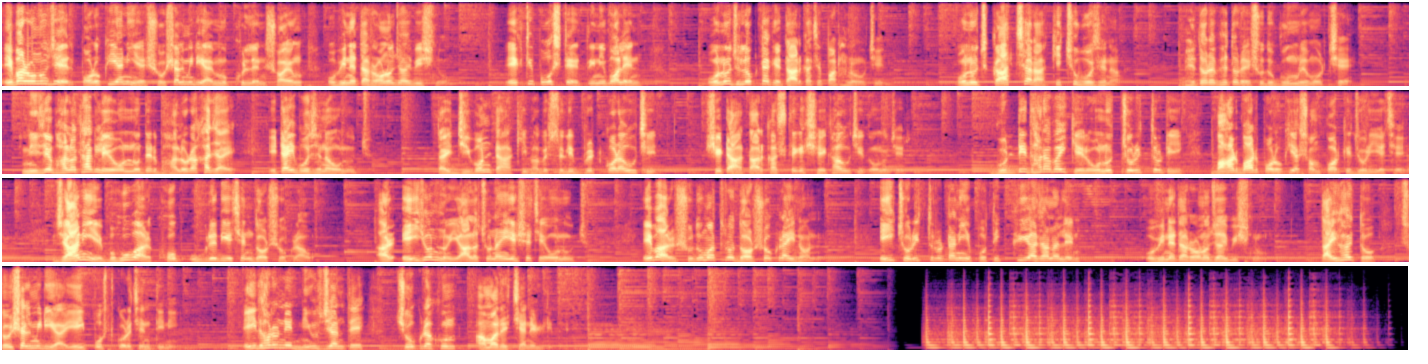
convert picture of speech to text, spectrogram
এবার অনুজের পরকীয়া নিয়ে সোশ্যাল মিডিয়ায় মুখ খুললেন স্বয়ং অভিনেতা রণজয় বিষ্ণু। একটি পোস্টে তিনি বলেন, অনুজ লোকটাকে তার কাছে পাঠানো উচিত। অনুজ কাজ ছাড়া কিচ্ছু বোঝে না। ভেতরে ভেতরে শুধু গুমড়ে মরছে। নিজে ভালো থাকলে অন্যদের ভালো রাখা যায়, এটাই বোঝে না অনুজ। তাই জীবনটা কীভাবে সেলিব্রেট করা উচিত, সেটা তার কাছ থেকে শেখা উচিত অনুজের। গুড্ডি ধারাবাহিকের অনুজ চরিত্রটি বারবার পরকীয়া সম্পর্কে জড়িয়েছে। যা নিয়ে বহুবার ক্ষোভ উগরে দিয়েছেন দর্শকরাও। আর এই জন্যই আলোচনায় এসেছে অনুজ। এবার শুধুমাত্র দর্শকরাই নন, এই চরিত্রটা নিয়ে প্রতিক্রিয়া জানালেন অভিনেতা রণজয় বিষ্ণু। তাই হয়তো সোশ্যাল মিডিয়ায় এই পোস্ট করেছেন তিনি। এই ধরনের নিউজ জানতে চোখ রাখুন আমাদের চ্যানেলটিতে।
